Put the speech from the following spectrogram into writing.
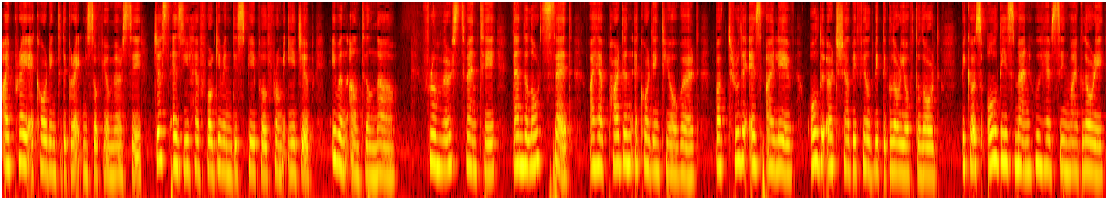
I pray according to the greatness of your mercy, just as you have forgiven this people from Egypt, even until now. From verse 20 Then the Lord said, I have pardoned according to your word, but truly as I live, all the earth shall be filled with the glory of the Lord. Because all these men who have seen my glory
